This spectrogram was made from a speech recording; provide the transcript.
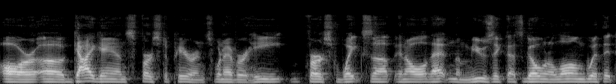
are uh, Gigan's first appearance whenever he first wakes up and all that, and the music that's going along with it.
